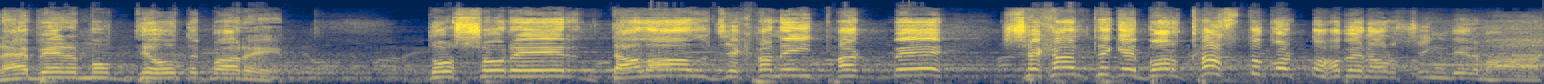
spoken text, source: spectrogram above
র্যাবের মধ্যে হতে পারে। দোসরের দালাল যেখানেই থাকবে, সেখান থেকে বরখাস্ত করতে হবে নরসিংদের ভার।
